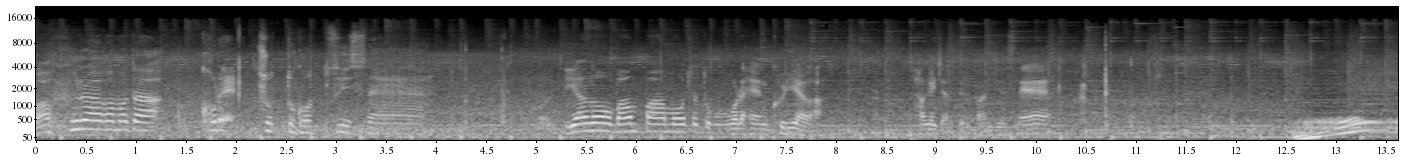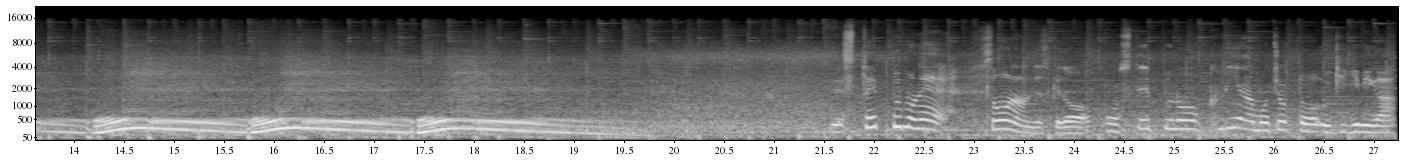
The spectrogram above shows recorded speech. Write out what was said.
マフラーがまたこれちょっとごっついですね。リアのバンパーもちょっとここら辺クリアが剥げちゃってる感じですね。でステップもねそうなんですけどこのステップのクリアもちょっと浮き気味が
